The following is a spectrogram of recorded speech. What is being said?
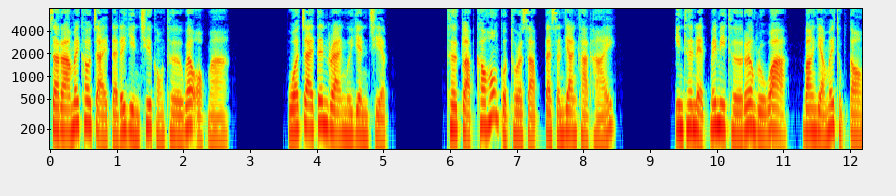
สาราไม่เข้าใจแต่ได้ยินชื่อของเธอแว่วออกมา หัวใจเต้นแรงมือเย็นเฉียบ เธอกลับเข้าห้องกดโทรศัพท์แต่สัญญาณขาดหาย อินเทอร์เน็ตไม่มีเธอเริ่มรู้ว่า บางอย่างไม่ถูกต้อง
